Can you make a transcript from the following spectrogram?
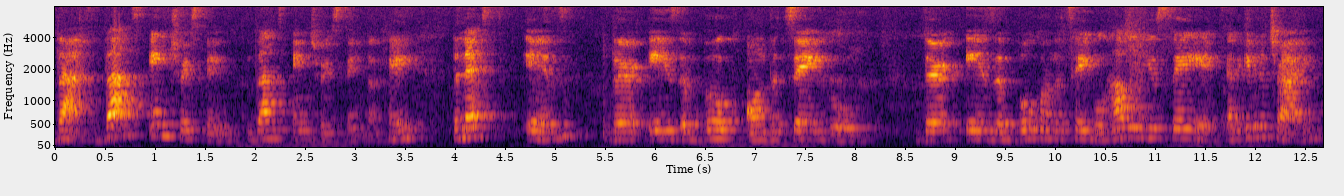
That. That's interesting. That's interesting. Okay. The next is there is a book on the table. There is a book on the table. How will you say it? I give it a try?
